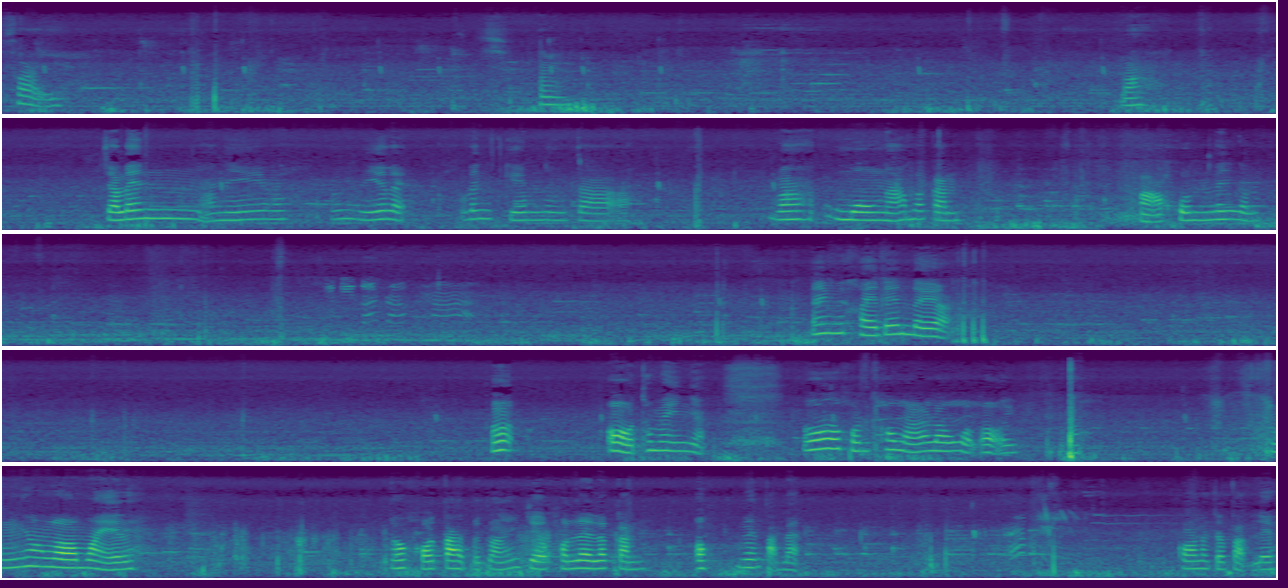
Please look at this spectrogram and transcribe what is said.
ใส่มมา จะเล่นอันนี้ไหมอันนี้แหละ เล่นเกมหนึ่งตา มาอุโมงน้ำแล้วกัน หาคนเล่นกัน ไม่มีใครเล่นเลยอะ เออออกทำไมเนี่ย โอ้ คนเข้ามาเรากดออกอีกอะงั้นยังรอใหม่เลย เราขอตัดไปก่อนให้เจอคนเลยแล้วกันอ๋อไม่ตัดแหละก็เราจะตัดเลย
